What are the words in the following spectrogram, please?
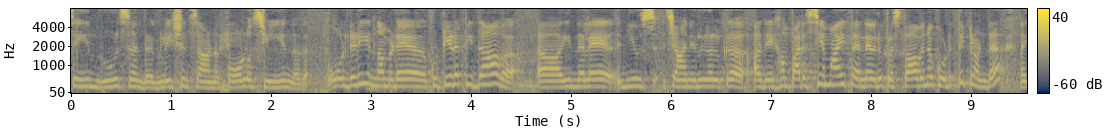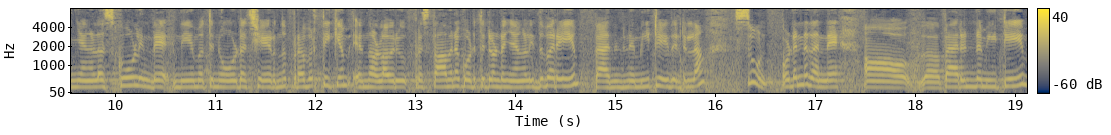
സെയിം റൂൾസ് ആൻഡ് റെഗുലേഷൻസ് ആണ് ഫോളോ ചെയ്യുന്നത്. ഓൾറെഡി നമ്മുടെ കുട്ടിയുടെ പിതാവ് ഇന്നലെ ന്യൂസ് ചാനലുകൾക്ക് അദ്ദേഹം പരസ്യമായി തന്നെ ഒരു പ്രസ്താവന കൊടുത്തിട്ടുണ്ട്. ഞങ്ങൾ സ്കൂളിന്റെ നിയമത്തിനോട് ചേർന്ന് പ്രവർത്തിക്കും എന്നുള്ള ഒരു പ്രസ്താവന കൊടുത്തിട്ടുണ്ട് ഞങ്ങൾ ഇതുവരെയും. പാരന്റിനെ മീറ്റ് ചെയ്തിട്ടില്ല. സൂൺ ഉടനെ തന്നെ പാരന്റിനെ മീറ്റ് ചെയ്യും.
